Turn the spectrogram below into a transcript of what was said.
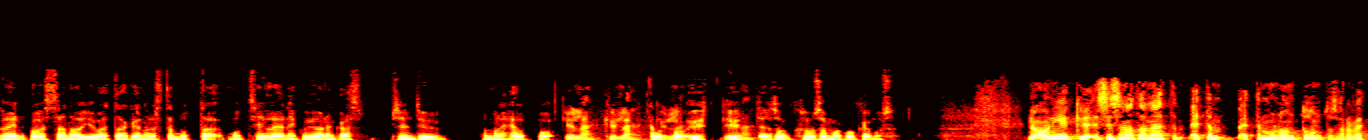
no en voi sanoa jyvät rakennus, mutta, mutta silleen niin kuin joiden kanssa syntyy semmoinen helppo, kyllä, kyllä, helppo kyllä, yh, kyllä. yhteys. On, on sama kokemus. No on, ja kyllä se sanotaan näin, että, että, että mulla on tuntosarvet,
